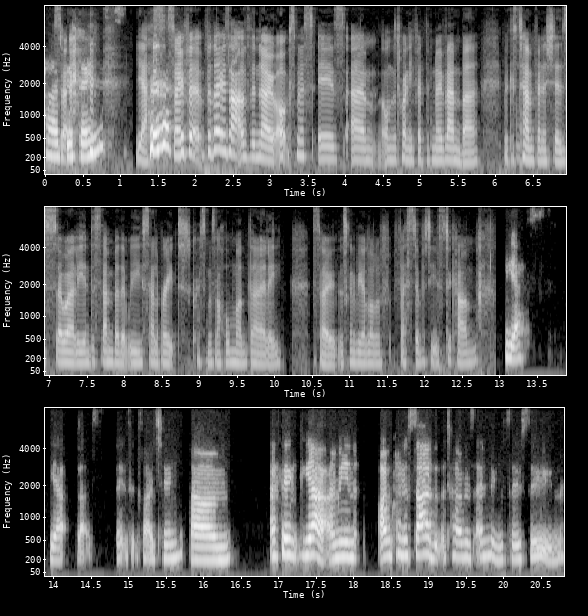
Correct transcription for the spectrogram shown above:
Heard so, good things. Yes. So for, for those out of the know, Oxmas is um, on the 25th of November because term finishes so early in December that we celebrate Christmas a whole month early. So there's going to be a lot of festivities to come. Yes. Yeah, that's it's exciting. Um, I think yeah. I mean, I'm kind of sad that the term is ending so soon.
